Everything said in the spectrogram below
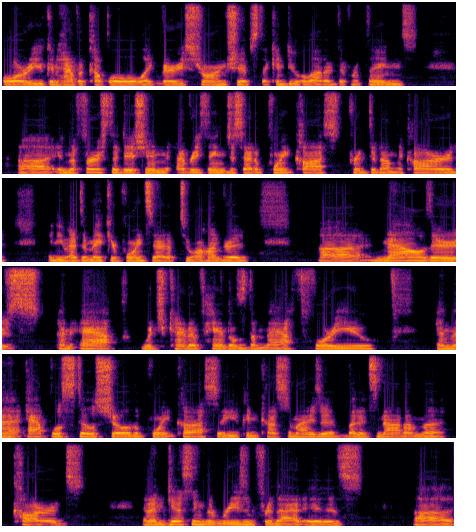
or you can have a couple like very strong ships that can do a lot of different things. Uh, in the first edition, everything just had a point cost printed on the card, and you had to make your points add up to 100. Uh, now there's an app which kind of handles the math for you and the app will still show the point cost so you can customize it, but it's not on the cards. And I'm guessing the reason for that is uh,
